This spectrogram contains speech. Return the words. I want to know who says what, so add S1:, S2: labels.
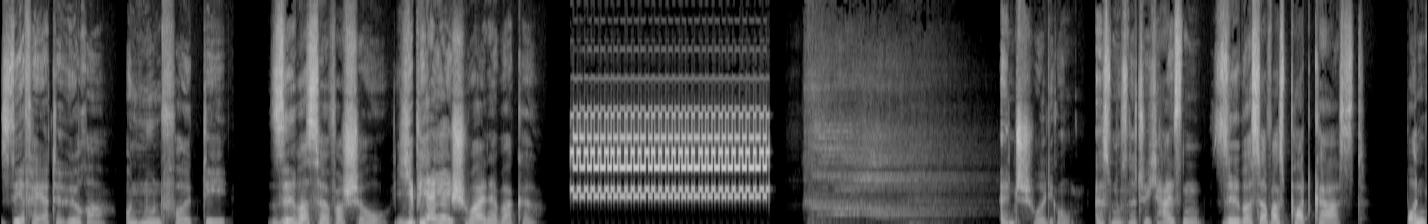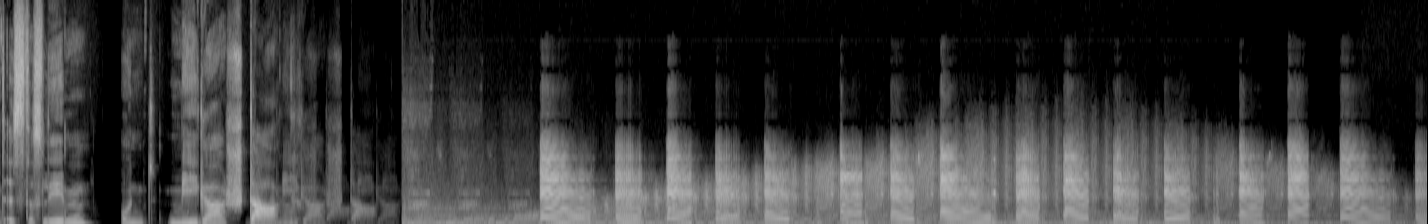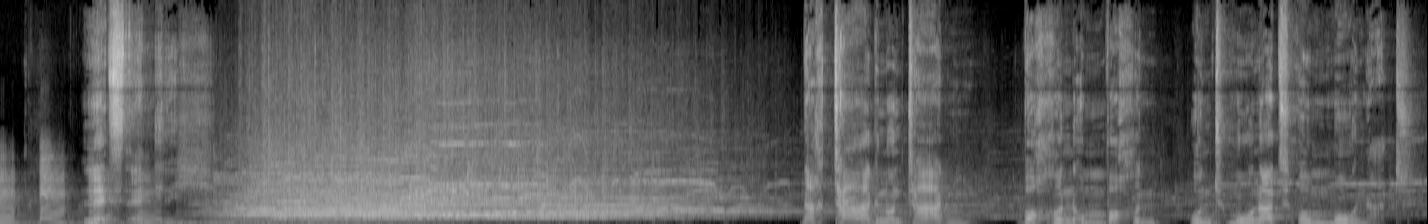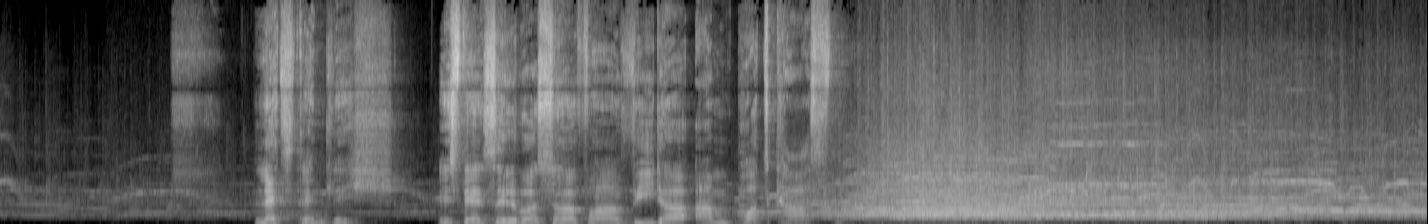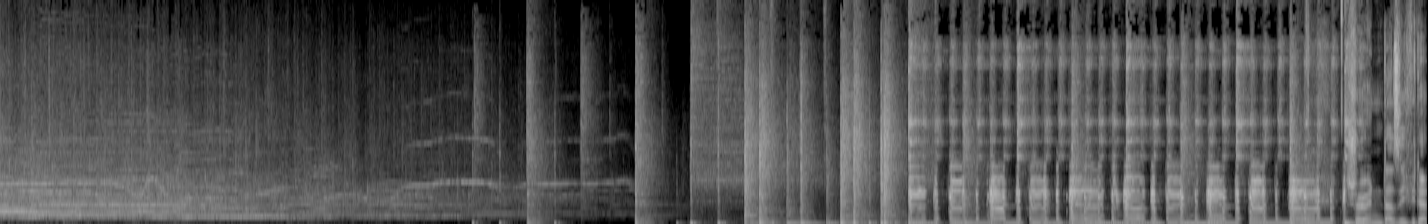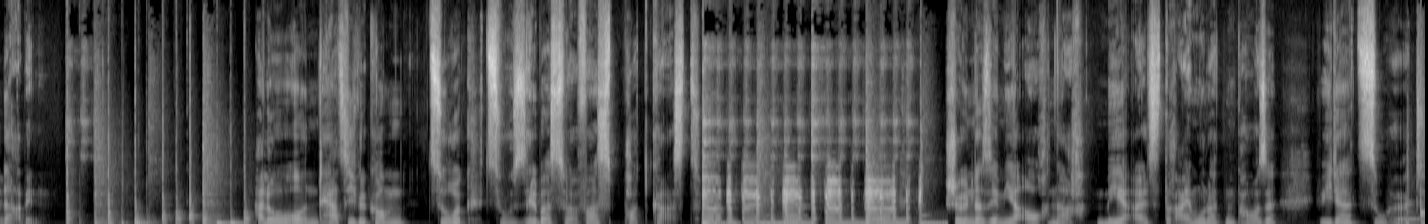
S1: Sehr verehrte Hörer, und nun folgt die Silbersurfer Show. Yippie Schweinebacke. Entschuldigung, es muss natürlich heißen Silbersurfers Podcast. Bunt ist das Leben und mega stark. Mega stark.
S2: Letztendlich. Nach Tagen und Tagen, Wochen um Wochen und Monat um Monat. Letztendlich ist der Silbersurfer wieder am Podcasten. Schön, dass ich wieder da bin. Hallo und herzlich willkommen zurück zu Silbersurfers Podcast. Schön, dass ihr mir auch nach mehr als drei Monaten Pause wieder zuhört.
